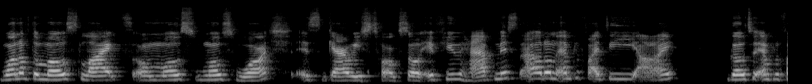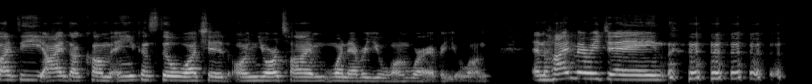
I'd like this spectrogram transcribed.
one of the most liked or most most watched is Gary's talk. So if you have missed out on Amplify DEI, go to amplifydei.com and you can still watch it on your time whenever you want, wherever you want. And hi, Mary Jane.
